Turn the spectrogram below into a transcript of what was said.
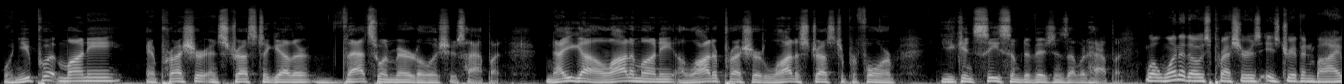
when you put money and pressure and stress together, that's when marital issues happen. Now you got a lot of money, a lot of pressure, a lot of stress to perform you can see some divisions that would happen. Well, one of those pressures is driven by,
